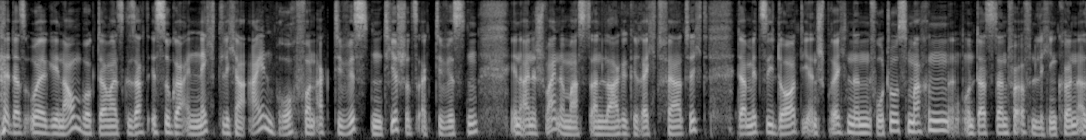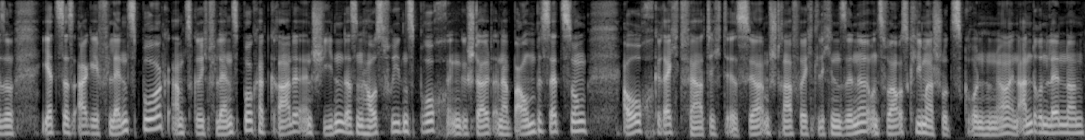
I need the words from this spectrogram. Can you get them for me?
das OLG Naumburg damals gesagt, ist sogar ein nächtlicher Einbruch von Aktivisten, Tierschutzaktivisten in eine Schweinemastanlage gerechtfertigt, damit sie dort die entsprechenden Fotos machen und das dann veröffentlichen können. Also jetzt das AG Flensburg, Amtsgericht Flensburg, hat gerade entschieden, dass ein Hausfriedensbruch in Gestalt einer Baumbesetzung auch gerechtfertigt ist, ja, im strafrechtlichen Sinne, und zwar aus Klimaschutzgründen. Ja. In anderen Ländern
